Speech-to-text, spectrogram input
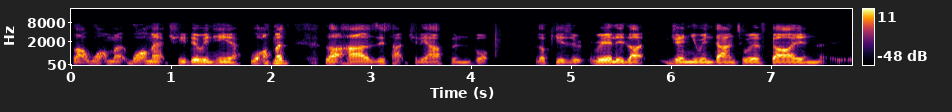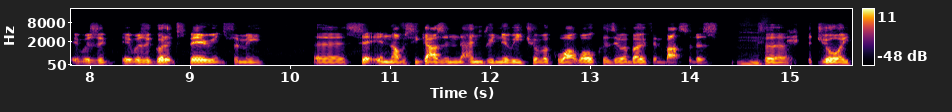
like what am I what am I actually doing here? What am I like? How has this actually happened? But look, he's a really like genuine down to earth guy, and it was a it was a good experience for me uh, sitting. Obviously, Gaz and Hendry knew each other quite well because they were both ambassadors mm-hmm. for the Joy,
